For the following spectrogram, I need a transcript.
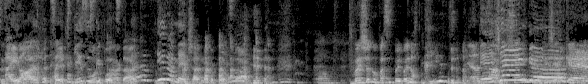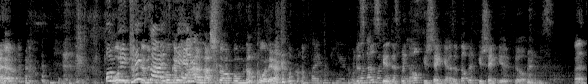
Jesus einmal hat selbst Jesus Geburtstag. Geburtstag. Jeder Mensch hat mal Geburtstag. Du weißt schon, um was es bei Weihnachten geht? Ja, das Geschenke! Geschenke! Um Und den Schicksalsberg! Coca-Cola-Laster vom Nordpol herkommt. Und das Christkind, das bringt auch Geschenke, also doppelt Geschenke für uns. Was?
